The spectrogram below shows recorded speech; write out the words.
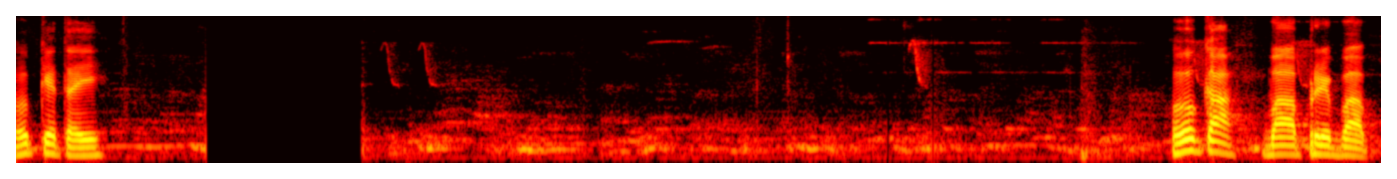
ओके ताई हो का बाप रे बाप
